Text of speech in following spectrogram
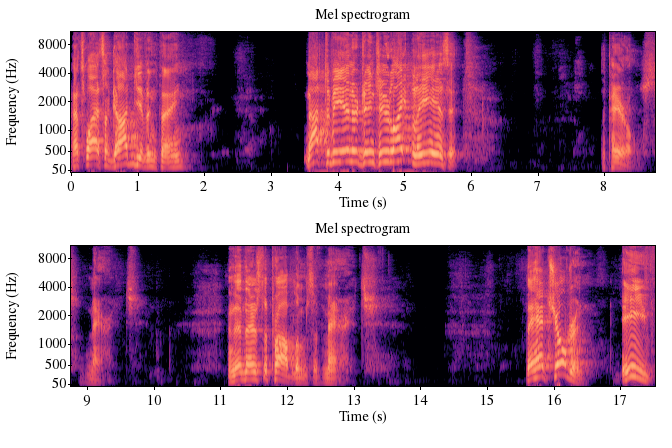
That's why it's a God given thing. Not to be entered into lightly, is it? The perils of marriage. And then there's the problems of marriage. They had children. Eve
